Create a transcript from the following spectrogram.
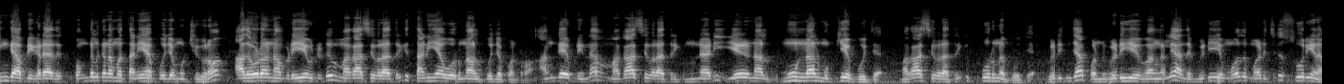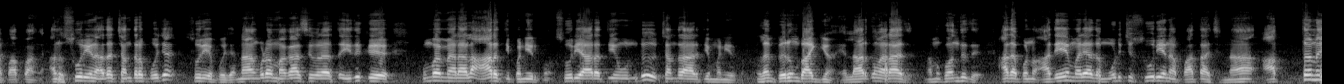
இங்கே அப்படி கிடையாது. பொங்கலுக்கு நம்ம தனியாக பூஜை முடிச்சுக்கிறோம். அதோட நம்ம அப்படியே விட்டுட்டு மகா சிவராத்திரிக்கு தனியாக ஒரு நாள் பூஜை பண்ணுறோம் அங்கே எப்படின்னா மகா சிவராத்திரிக்கு முன்னாடி ஏழு நாள் மூணு நாள் முக்கிய பூஜை. மகா சிவராத்திரிக்கு பூர்ண பூஜை. விடிஞ்சா பண்ணு விடியுவாங்க இல்லையா? அந்த விடியும் போது மடிச்சுட்டு சூரியனை பார்ப்பாங்க. அந்த சூரியன் அதான் சந்திர பூஜை சூரிய பூஜை. நான் கூட மகா சிவராத்திரி இதுக்கு கும்பமேளால ஆரத்தி பண்ணியிருக்கோம் சூரிய ஆரத்தியும் உண்டு சந்திர ஆரத்தியும் பண்ணியிருக்கோம் எல்லாம் பெரும் பாக்கியம். எல்லாருக்கும் வராது. நமக்கு வந்தது. அதை பண்ணும் அதே மாதிரி அதை முடிச்சு சூரியனை பார்த்தாச்சுன்னா அத்தனை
